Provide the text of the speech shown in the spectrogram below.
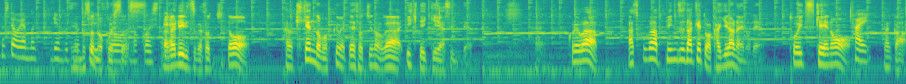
そして親の現物の残しそうです残して曲がり率がそっちと、あの危険度も含めてそっちの方が生きていけやすいんで、はい、これは、あそこがピンズだけとは限らないので、統一系のはい。なんか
